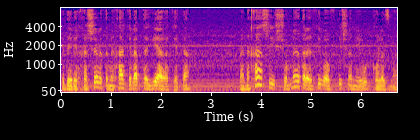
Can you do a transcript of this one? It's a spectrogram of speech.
כדי לחשב את המרחק אליו תגיע הרקטה, בהנחה שהיא שומרת על הרכיב האופקי של המהירות כל הזמן?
